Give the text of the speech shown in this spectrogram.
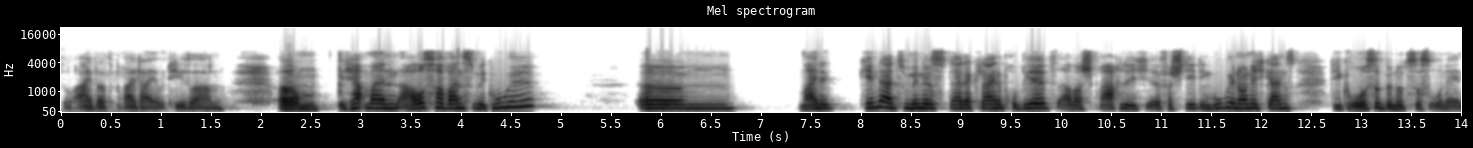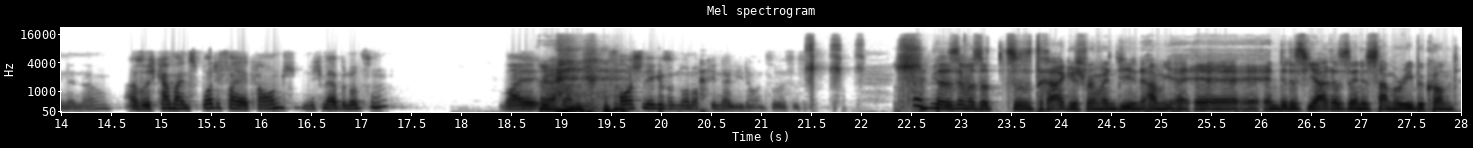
So einsatzbreite IoT-Sachen. Ähm, ich habe meinen Haus verwandt mit Google. Ähm, meine Kinder zumindest, na, der Kleine probiert, aber sprachlich äh, versteht ihn Google noch nicht ganz. Die Große benutzt das ohne Ende. Ne? Also ich kann meinen Spotify-Account nicht mehr benutzen weil ja. dann, Vorschläge sind nur noch Kinderlieder und so. Es ist, das ist immer so, so, tragisch, wenn man die am äh, äh, Ende des Jahres seine Summary bekommt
